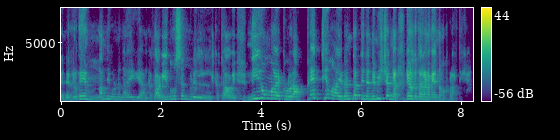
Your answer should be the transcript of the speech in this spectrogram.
എന്റെ ഹൃദയം നന്ദി കൊണ്ട് നിറയുകയാണ്. കർത്താവ് ഈ ദിവസങ്ങളിൽ കർത്താവ് നീയുമായിട്ടുള്ള ഒരു അഭേദ്യമായ ബന്ധത്തിന്റെ നിമിഷങ്ങൾ ഞങ്ങൾക്ക് തരണമേ എന്ന് നമുക്ക് പ്രാർത്ഥിക്കാം.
